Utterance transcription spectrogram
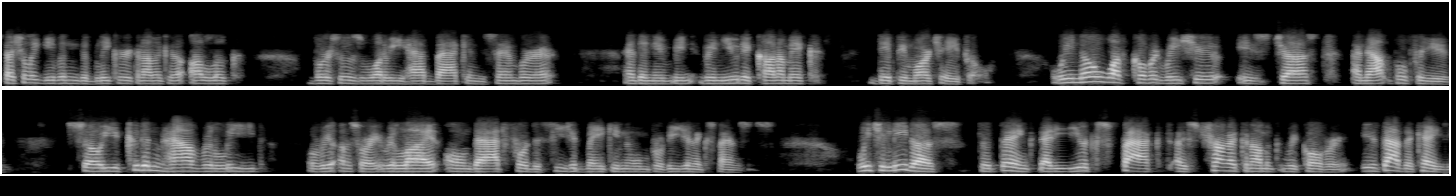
especially given the bleaker economic outlook versus what we had back in December and then renewed economic dip in March, April. We know what coverage ratio is just an output for you. So you couldn't have relied Uh, on that for decision-making on provision expenses, which lead us to think that you expect a strong economic recovery. Is that the case?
